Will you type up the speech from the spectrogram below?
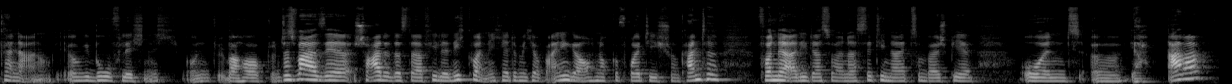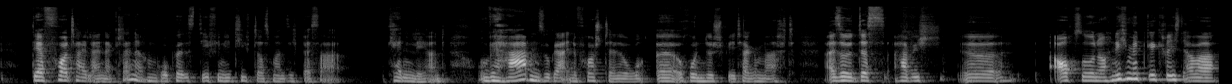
keine Ahnung, irgendwie beruflich nicht und überhaupt. Und das war sehr schade, dass da viele nicht konnten. Ich hätte mich auf einige auch noch gefreut, die ich schon kannte. Von der Adidas Runner City Night zum Beispiel. Und äh, ja, aber der Vorteil einer kleineren Gruppe ist definitiv, dass man sich besser kennenlernt. Und wir haben sogar eine Vorstellrunde später gemacht. Also das habe ich äh, auch so noch nicht mitgekriegt, aber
